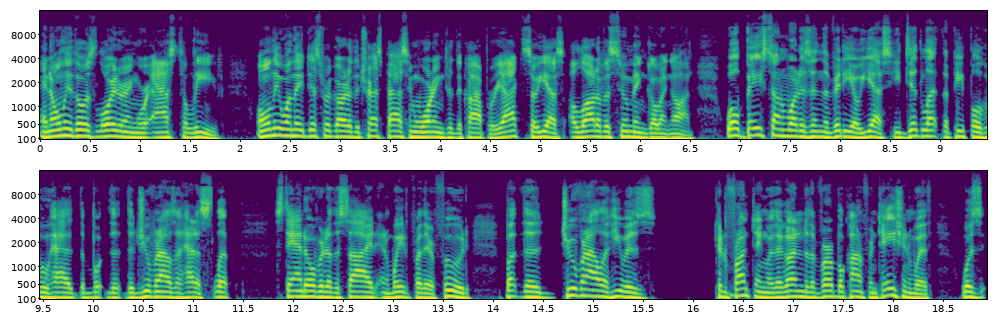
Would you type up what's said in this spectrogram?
and only those loitering were asked to leave. Only when they disregarded the trespassing warning did the cop react. So yes, a lot of assuming going on. Well, based on what is in the video, yes, he did let the people who had the the, the juveniles that had a slip stand over to the side and wait for their food, but the juvenile that he was confronting, where they got into the verbal confrontation with, was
